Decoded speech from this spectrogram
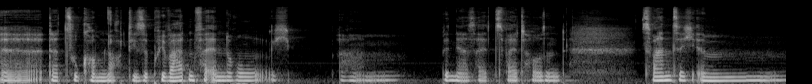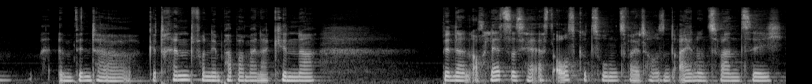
äh, dazu kommen noch diese privaten Veränderungen. Ich ähm, bin ja seit 2020 im, im Winter getrennt von dem Papa meiner Kinder. Bin dann auch letztes Jahr erst ausgezogen, 2021.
